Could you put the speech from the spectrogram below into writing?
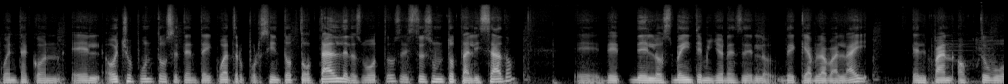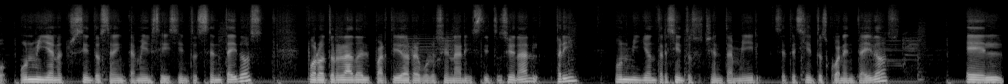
cuenta con el 8.74% total de los votos. Esto es un totalizado eh, de, los 20 millones de, lo, de que hablaba Lai. El PAN obtuvo 1.830.662. Por otro lado, el Partido Revolucionario Institucional, PRI, 1.380.742. El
